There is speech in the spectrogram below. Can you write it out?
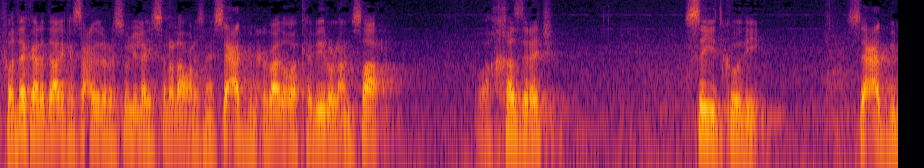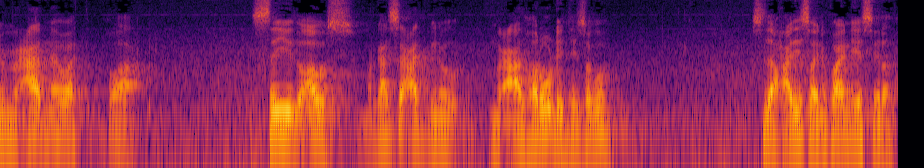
fadakara dalika sacd lrasuuli الlahi salى الlaه عليه sلم sacd بن cubaada waa kabiir الأnصاar waa khasraj sayidkoodii sacd binu mucaadna waa waa sayidu aws markaa sacd binu mucaad horuu dhintay isagu sida axaadiis aynu ku hayna iyo siirada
